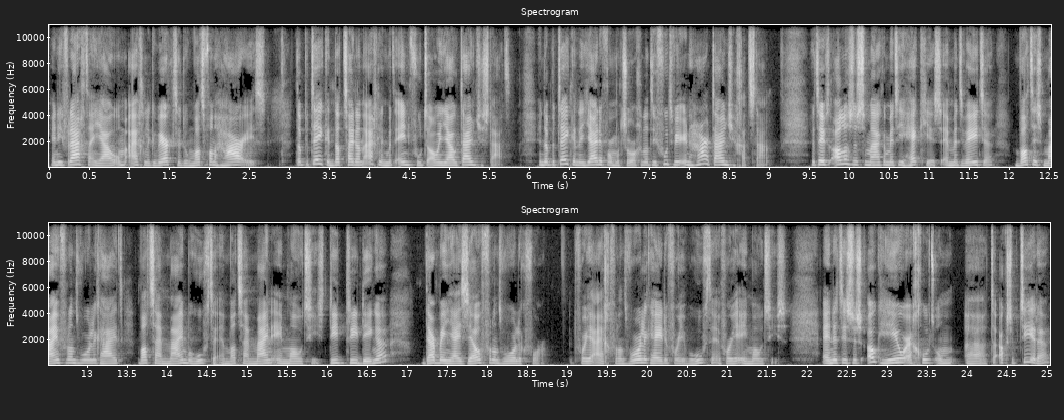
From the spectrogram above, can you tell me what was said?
En die vraagt aan jou om eigenlijk werk te doen wat van haar is. Dat betekent dat zij dan eigenlijk met één voet al in jouw tuintje staat. En dat betekent dat jij ervoor moet zorgen dat die voet weer in haar tuintje gaat staan. Het heeft alles dus te maken met die hekjes en met weten wat is mijn verantwoordelijkheid, wat zijn mijn behoeften en wat zijn mijn emoties. Die drie dingen, daar ben jij zelf verantwoordelijk voor. Voor je eigen verantwoordelijkheden, voor je behoeften en voor je emoties. En het is dus ook heel erg goed om uh, te accepteren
